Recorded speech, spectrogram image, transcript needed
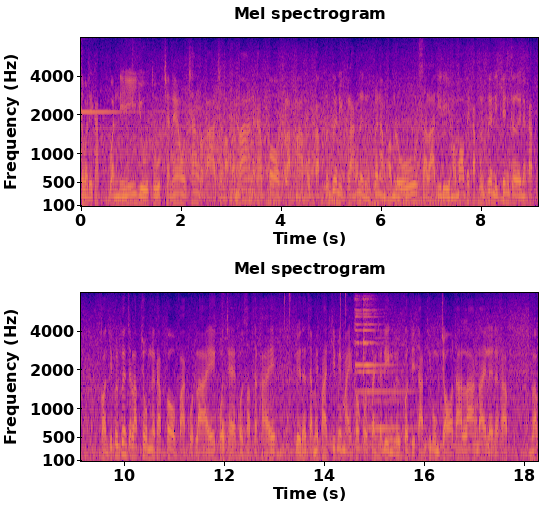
สวัสดีครับ วันนี้ YouTube c h a n e l ช่างประปาฉบับบ้านๆนะครับ ก็กลับมาพบกับเพื่อนๆอีกครั้งหนึ่ง เพื่อนำความรู้สาระดีๆ มามอบให้กับเพื่อนๆอีกเช่นเคยนะครับก่อนที่เพื่อนๆจะรับชมนะครับ ก็ฝากกดไลค์กดแชร์กด Subscribe หรือถ้าจะไม่พลาดคลิปใหม่ๆ ก็กดสั่นกระดิ่ง หรือกดติดตามที่มุมจอด้านล่างได้เลยนะครับสำหรับ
